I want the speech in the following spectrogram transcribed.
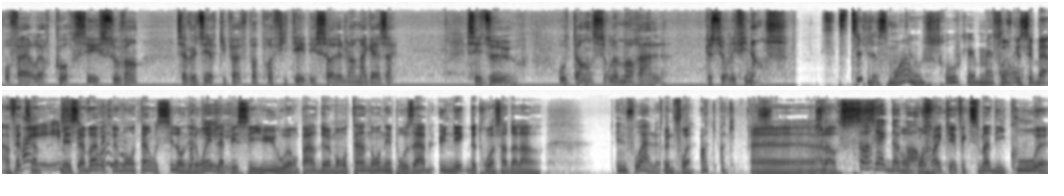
pour faire leurs courses et souvent, ça veut dire qu'ils ne peuvent pas profiter des soldes en magasin. C'est dur autant sur le moral que sur les finances. C'est juste moi ou je trouve que Je trouve que c'est ben en fait ça, mais ça va avec le montant aussi là, on est loin de la PCU où on parle d'un montant non imposable unique de 300 dollars. Une fois, là. Une fois. OK. ok. Euh, alors, correct de bord. On comprend qu'il y a effectivement des coûts euh,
